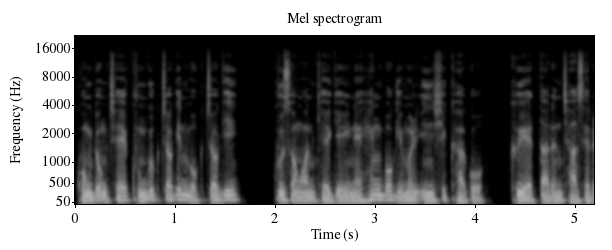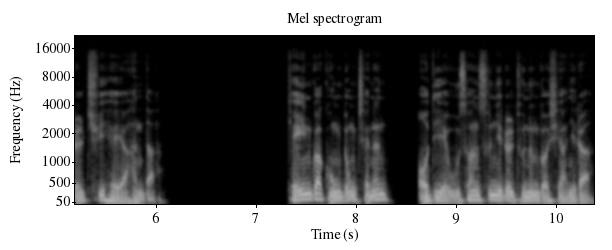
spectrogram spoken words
공동체의 궁극적인 목적이 구성원 개개인의 행복임을 인식하고 그에 따른 자세를 취해야 한다. 개인과 공동체는 어디에 우선순위를 두는 것이 아니라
